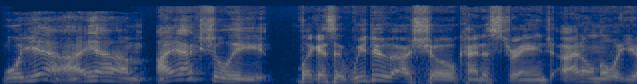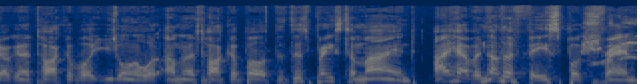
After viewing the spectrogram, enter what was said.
Well, yeah, I um, I actually, like I said, we do our show kind of strange. I don't know what you're going to talk about. You don't know what I'm going to talk about. That this brings to mind. I have another Facebook friend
